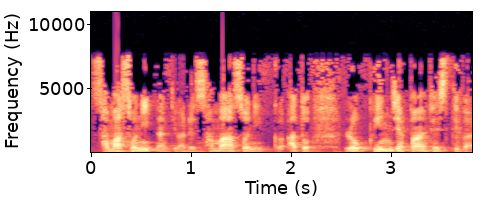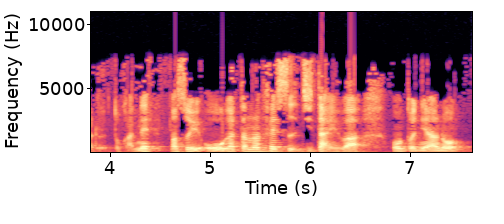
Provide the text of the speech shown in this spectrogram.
サマソニなんて言われるサマーソニック、あと、ロックインジャパンフェスティバルとかね、まあそういう大型のフェス自体は、本当にあの、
